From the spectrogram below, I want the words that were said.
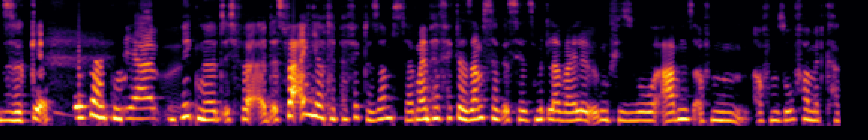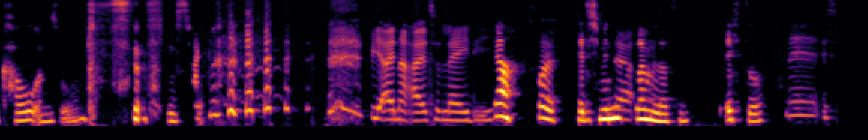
So, hat es Ja, geregnet. Ich war, es war eigentlich auch der perfekte Samstag. Mein perfekter Samstag ist jetzt mittlerweile irgendwie so abends auf dem, auf dem Sofa mit Kakao und so. Das, das war, wie eine alte Lady. ja, voll. Hätte ich mir nicht Ja. träumen lassen. Ist echt so. Nee, ich,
